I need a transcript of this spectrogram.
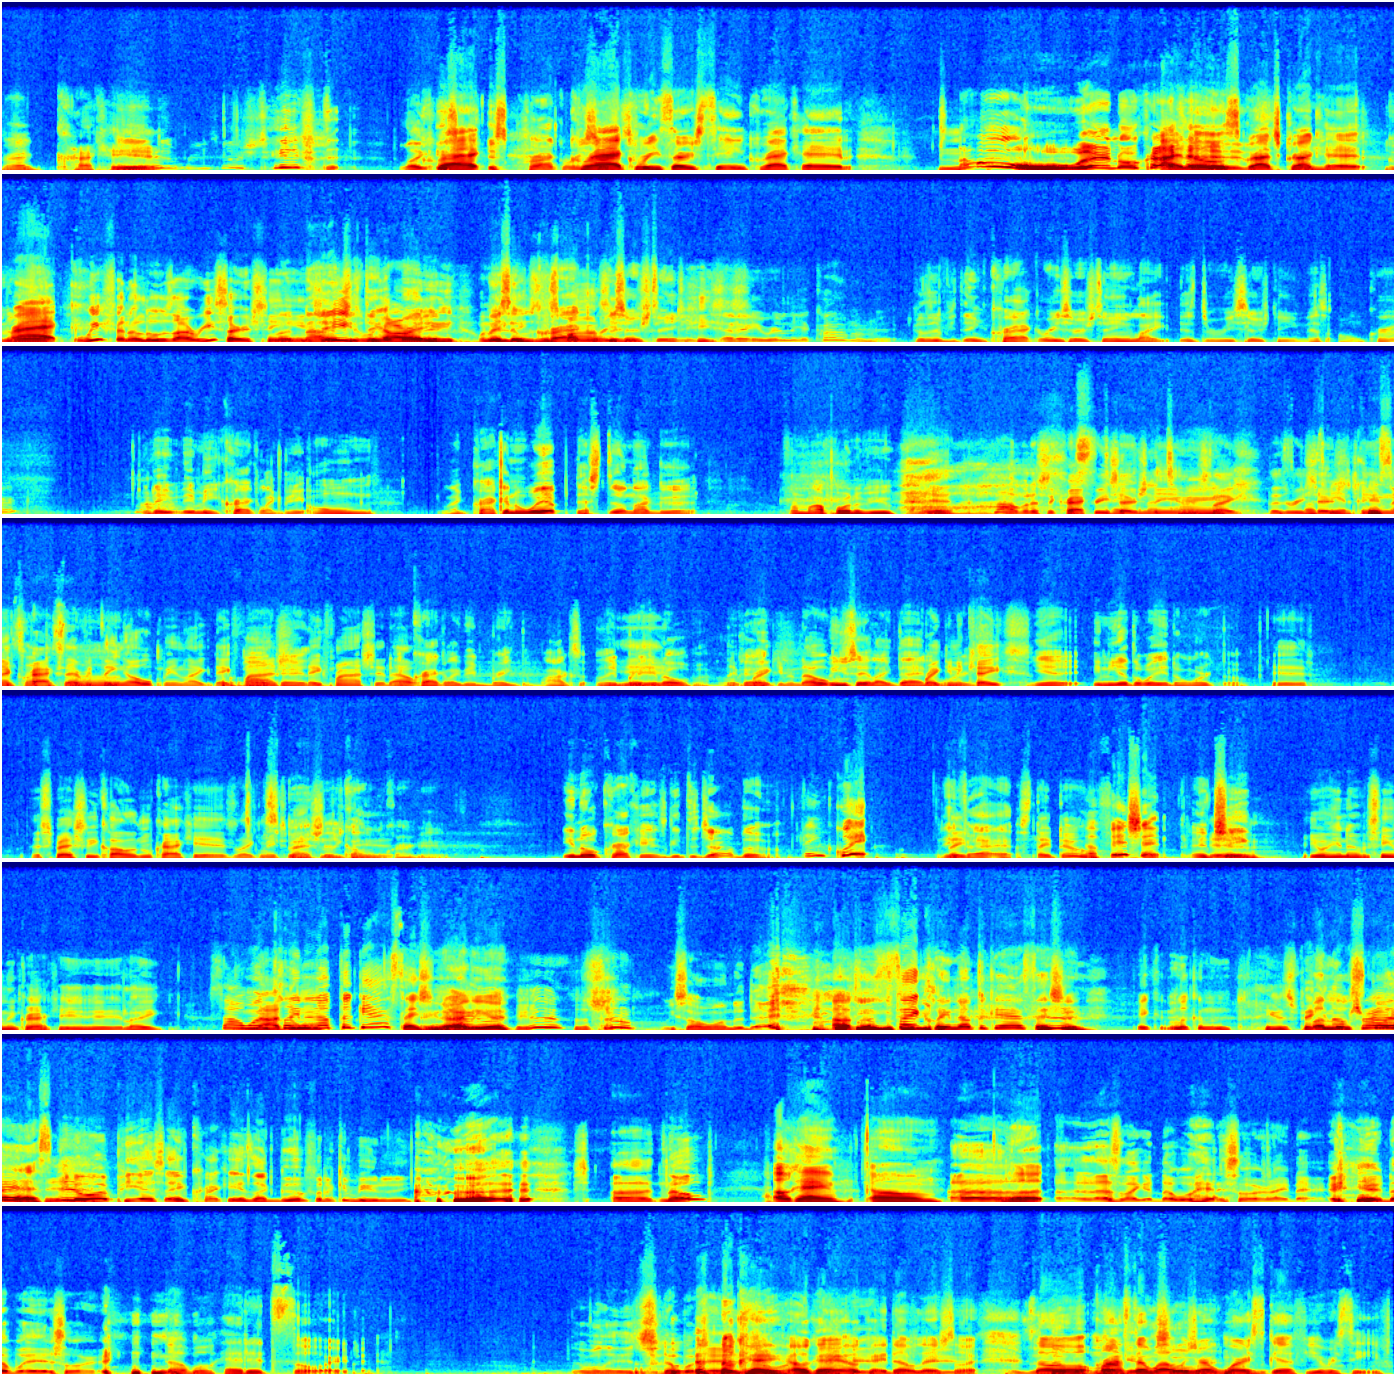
Did you just get Crack crackhead. research team? like Crack. It's, it's crack research. Crack team. research team. Crackhead. No, there ain't no I know. Scratch mm. crackhead. You know? Crack. We finna lose our research team. Look, now Jeez, we think about it, already when we they say losing crack sponsors. research team, Jeez. that ain't really a compliment. Because if you think crack research team, like is the research team that's on crack? But They they mean crack like they own, like cracking the whip. That's still not good, from my point of view. Yeah. Oh, no, but it's a crack This research taking a team. It's like the It's supposed to be research a team that Christmas cracks everything open. Like they find sh- they find shit They out. crack like they break the box. They break it Yeah, open. They Okay. breaking it open. When you say it like that, breaking the case. Yeah. Any other way, it don't work though. Yeah. Especially calling them crackheads like Especially Masters call them crackheads. You know, crackheads get the job though. They quick. They, They- fast They do. Efficient. and Yeah. cheap. You ain't never seen the crackhead like So one Not cleaning doing- up the gas station Exactly. earlier. Yeah, that's true. We saw one today. I was just to say cleaning up the gas station. Yeah. Pick, looking. He was picking up loose trash. squares. Yeah. You know what? PSA, crackheads are good for the community. uh, No? Okay. Um. uh, Look. uh, that's like a double-headed sword right there. double-edged sword. Double-headed sword. Double edged. Double-edged Okay. sword. Okay. Okay. Double-edged sword. It's a So, double Monster, crackheaded what was your sword. worst gift you received?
